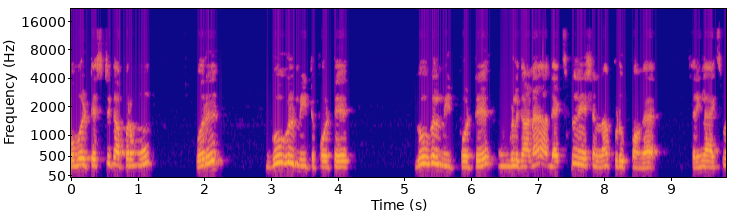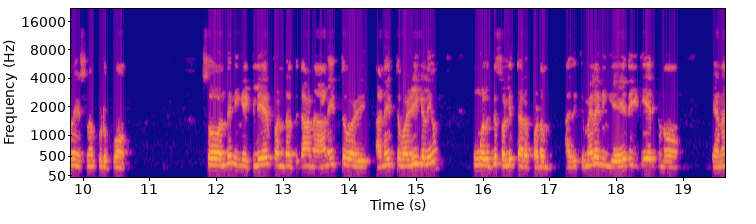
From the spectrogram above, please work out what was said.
ஒவ்வொரு டெஸ்ட்டுக்கு அப்புறமும் ஒரு கூகுள் மீட் போட்டு கூகுள் மீட் போட்டு உங்களுக்கான அந்த எக்ஸ்பிளனேஷன்லாம் கொடுப்போங்க. சரிங்களா? எக்ஸ்பிளனேஷன்லாம் கொடுப்போம். ஸோ வந்து நீங்கள் கிளியர் பண்ணுறதுக்கான அனைத்து வழி அனைத்து வழிகளையும் உங்களுக்கு சொல்லித் தரப்படும் அதுக்கு மேலே நீங்கள் எழுதிக்கிட்டே இருக்கணும். ஏன்னா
